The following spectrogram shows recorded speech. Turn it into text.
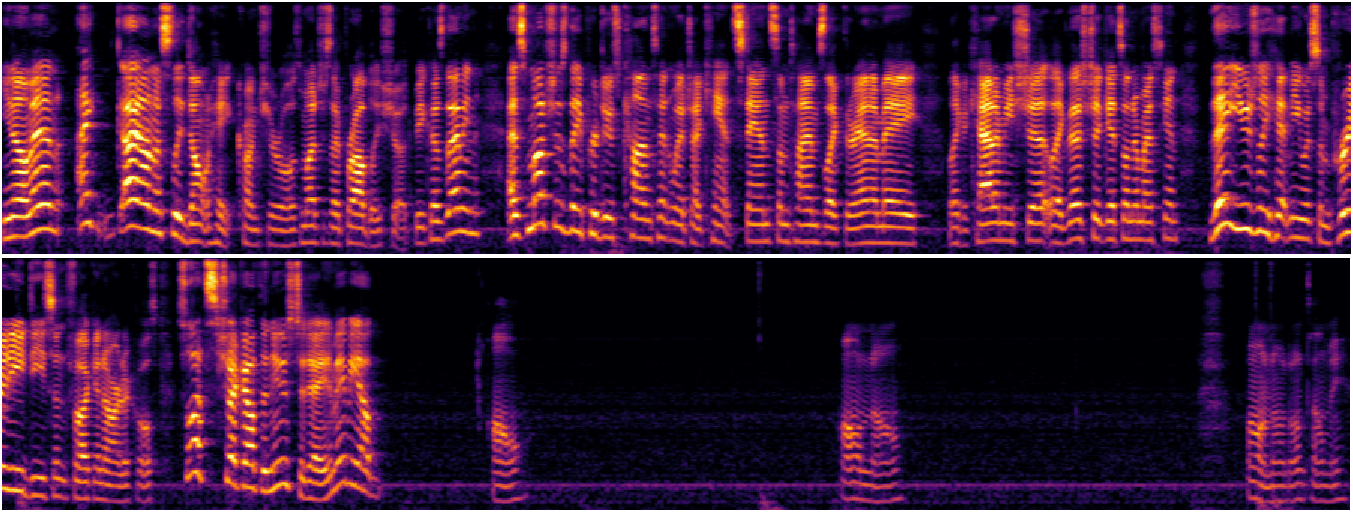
You know, man, I, I honestly don't hate Crunchyroll as much as I probably should. Because, I mean, as much as they produce content which I can't stand sometimes, like their anime, like Academy shit, like that shit gets under my skin, they usually hit me with some pretty decent fucking articles. So let's check out the news today, and maybe I'll. Oh. Oh no. Oh no, don't tell me.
